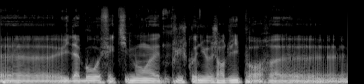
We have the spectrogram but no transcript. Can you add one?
Euh, il a beau effectivement être plus connu aujourd'hui pour euh,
